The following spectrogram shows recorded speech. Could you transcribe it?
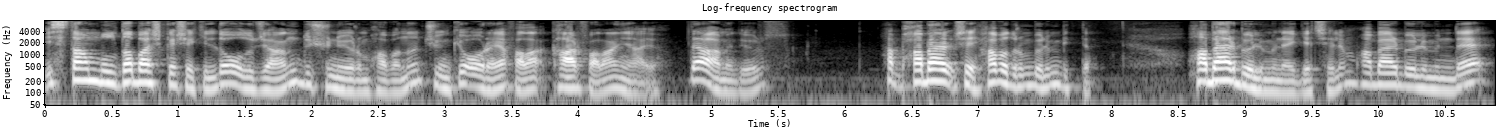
İstanbul'da başka şekilde olacağını düşünüyorum havanın. Çünkü oraya falan kar falan yağıyor. Devam ediyoruz. Ha- haber şey hava durumu bölümü bitti. Haber bölümüne geçelim. Haber bölümünde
